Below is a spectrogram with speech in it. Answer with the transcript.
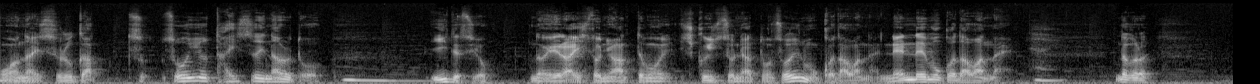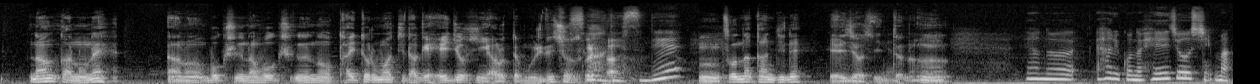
お案内するかそそういう体質になるといいですよ。だから偉い人に会っても低い人に会ってもそういうのもこだわんない。年齢もこだわんない。はい。だからなんかのねあのボクシングなボクシングのタイトルマッチだけ平常心やるって無理でしょそれは。そうですね。うん、そんな感じね平常心っていうのは。そうであのやはりこの平常心、まあ、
